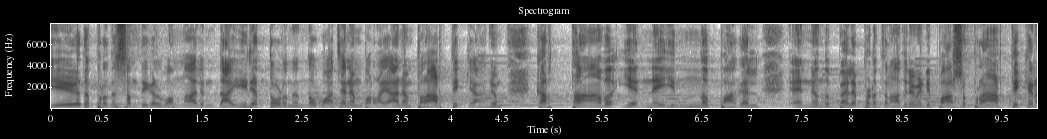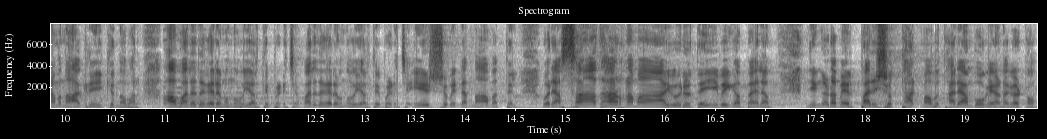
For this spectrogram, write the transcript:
ഏത് പ്രതിസന്ധികൾ വന്നാലും ധൈര്യത്തോടെ നിന്ന് വചനം പറയാനും പ്രാർത്ഥിക്കാനും കർത്താവ് എന്നെ ഇന്ന് പകൽ എന്നെ ഒന്ന് ബലപ്പെടുത്തണം. അതിനുവേണ്ടി പാർശ്വ പ്രാർത്ഥിക്കണമെന്ന് ആഗ്രഹിക്കുന്നവർ ആ വലതുകരം ഒന്ന് ഉയർത്തിപ്പിടിച്ച് വലതുകരം ഒന്ന് ഉയർത്തിപ്പിടിച്ച്. യേശുവിന്റെ നാമത്തിൽ ഒരു അസാധാരണമായ ഒരു ദൈവിക ബലം നിങ്ങളുടെ മേൽ പരിശുദ്ധാത്മാവ് തരാൻ പോവുകയാണ് കേട്ടോ.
